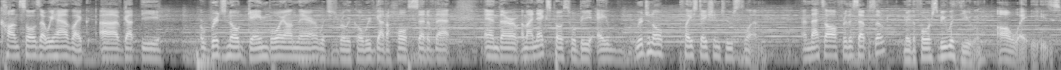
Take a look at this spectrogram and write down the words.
consoles that we have. Like uh, I've got the original Game Boy on there, which is really cool. We've got a whole set of that. And there, my next post will be a original PlayStation 2 Slim. And that's all for this episode. May the force be with you always.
